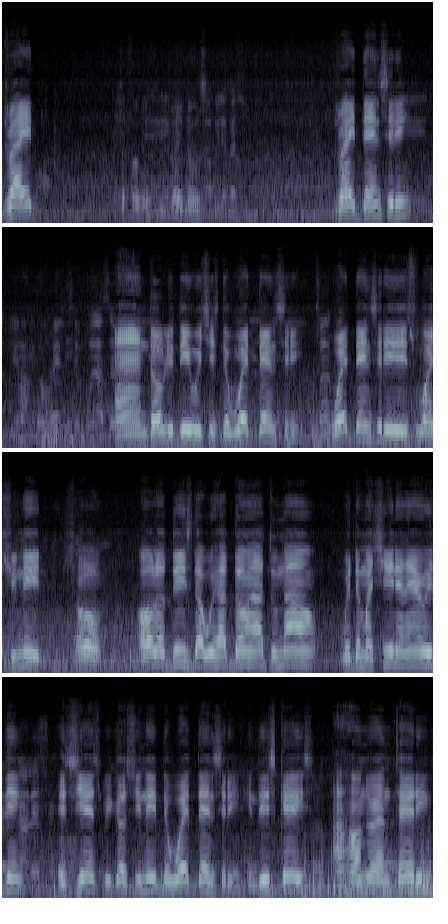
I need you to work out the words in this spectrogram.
dry, what the fuck is it? dry dry density, and WD, which is the wet density. Wet density is what you need. So all of this that we have done up to now with the machine and everything it's just because you need the wet density. In this case, 130.6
